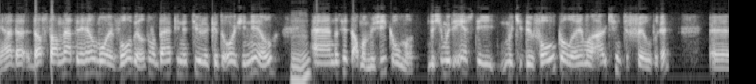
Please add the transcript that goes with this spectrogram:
Ja, dat, dat, is dan net een heel mooi voorbeeld, want daar heb je natuurlijk het origineel mm -hmm. en daar zit allemaal muziek onder. Dus je moet eerst die, moet je de vocal helemaal uit zien te filteren. Uh,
